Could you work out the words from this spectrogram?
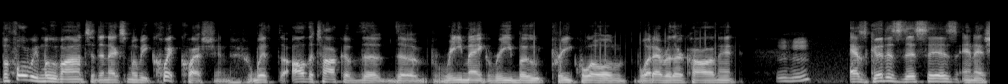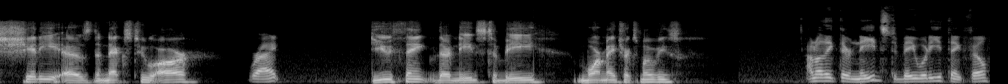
before we move on to the next movie, quick question: With the, all the talk of the the remake, reboot, prequel, whatever they're calling it, hmm as good as this is, and as shitty as the next two are, Right. Do you think there needs to be more Matrix movies? I don't think there needs to be. What do you think, Phil?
